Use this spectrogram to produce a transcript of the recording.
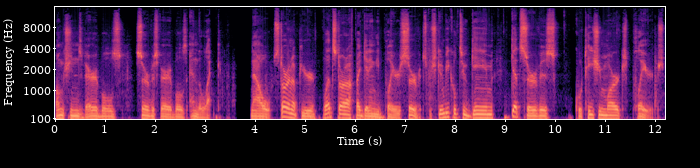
Functions, variables, service variables, and the like. Now, starting up here, let's start off by getting the player's service, which is going to be equal to game get service quotation marks players.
